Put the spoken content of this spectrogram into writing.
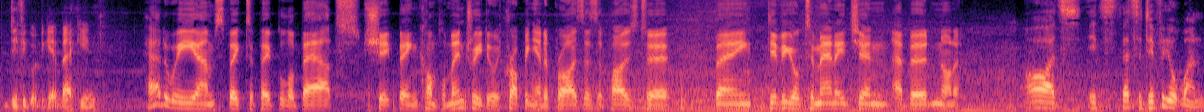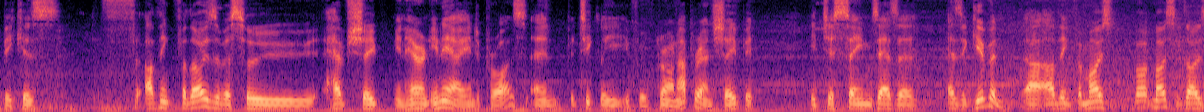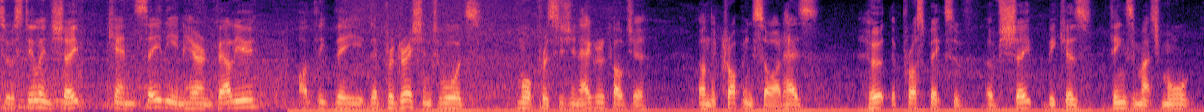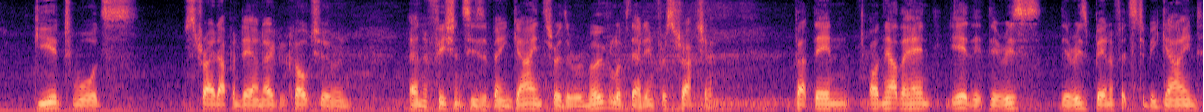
difficult to get back in. How do we um, speak to people about sheep being complementary to a cropping enterprise as opposed to being difficult to manage and a burden on it? Oh, it's it's that's a difficult one because I think for those of us who have sheep inherent in our enterprise, and particularly if we've grown up around sheep, it it just seems as a as a given. Uh, I think for most most of those who are still in sheep can see the inherent value. I think the, the progression towards more precision agriculture on the cropping side has hurt the prospects of, of sheep because things are much more geared towards straight up and down agriculture and, and efficiencies have been gained through the removal of that infrastructure. But then on the other hand, yeah, there is there is benefits to be gained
